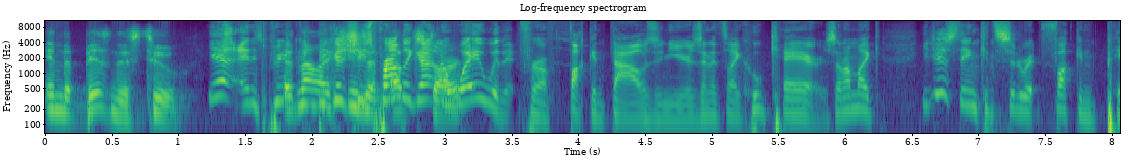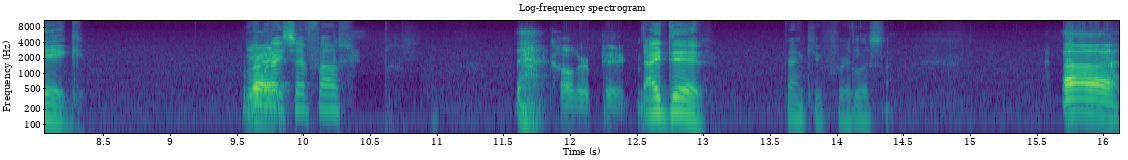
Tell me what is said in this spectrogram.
in the business too? Yeah, and it's, pre- It's not like because she's she's, probably gotten away with it for a fucking thousand years, and it's like, who cares? And I'm like, you just inconsiderate fucking pig. You know what I said, Faust? Called her pig. I did. Thank you for listening. Uh,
